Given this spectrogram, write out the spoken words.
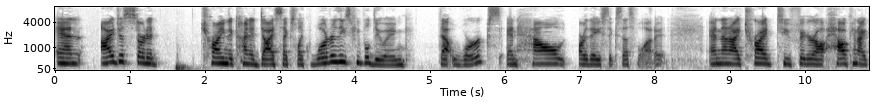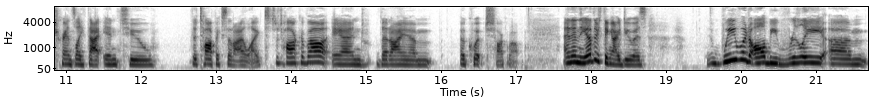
And I just started trying to kind of dissect like what are these people doing that works and how are they successful at it and then i tried to figure out how can i translate that into the topics that i liked to talk about and that i am equipped to talk about and then the other thing i do is we would all be really um,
